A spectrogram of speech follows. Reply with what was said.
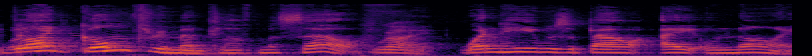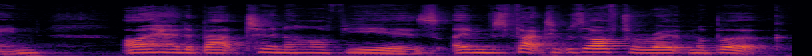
Well, I'd gone through mental health myself. Right. When he was about eight or nine, I had about two and a half years. In fact, it was after I wrote my book.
